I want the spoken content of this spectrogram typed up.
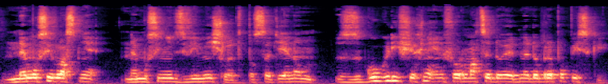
nemusí vlastně, nemusí nic vymýšlet, v podstatě jenom zgooglí všechny informace do jedné dobré popisky.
